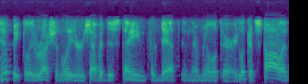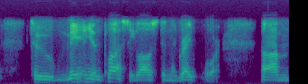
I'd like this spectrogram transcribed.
typically, Russian leaders have a disdain for death in their military. Look at Stalin, two million plus he lost in the Great War. Um,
